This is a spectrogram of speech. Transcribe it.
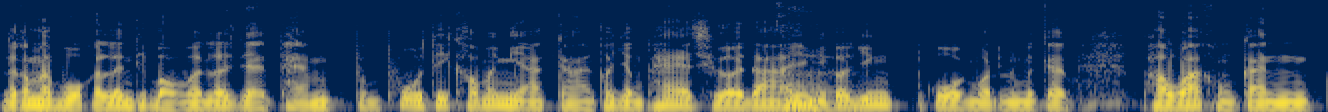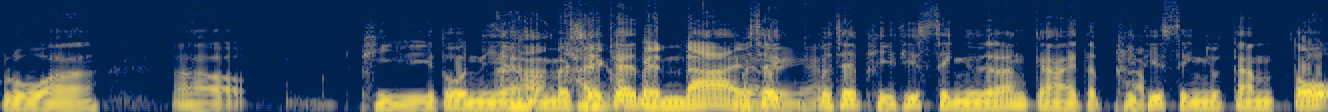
แล้วก็มาบวกกับเรื่องที่บอกว่าแล้วอย่าแถมผู้ที่เขาไม่มีอาการเขายังแพร่เชื้อได้ อย่างนี้ก็ยิ่งกลัวหมดเลยมันกลายภาวะของการกลัวเอ่อผีตัวเนี้ยมันไม่ใช่ใครก็แค่เป็นได้ไม่ใช่อะไรเงี้ยไม่ใช่ผีที่สิงอยู่ในร่างกาย แต่ผีครับที่สิงอยู่ตามโต๊ะ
